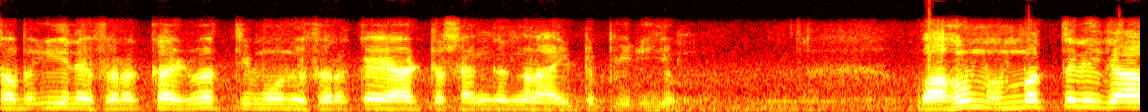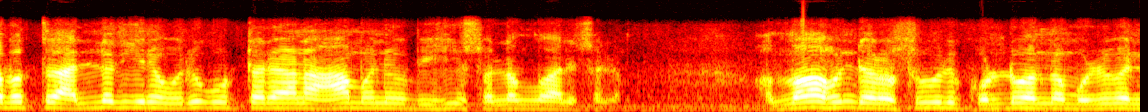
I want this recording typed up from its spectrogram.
സബീന ഫിറക്ക എഴുപത്തി മൂന്ന് ഫിറക്കയായിട്ട് സംഘങ്ങളായിട്ട് പിരിയും. വഹും ഉമ്മത്തുൽ ഇജാബത്ത് അല്ലദീന ഒരു കൂട്ടരാണ് ആമനു ബിഹി സല്ലാ അലൈഹി വസല്ലം. അള്ളാഹുവിന്റെ റസൂൽ കൊണ്ടുവന്ന മുഴുവൻ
